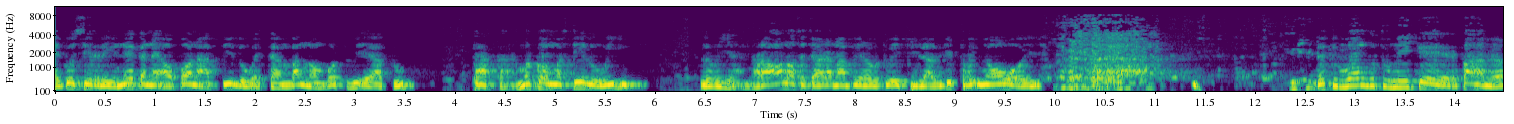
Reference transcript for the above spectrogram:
Iku sirine kena apa Nabi luwih gampang nampa duwike Abu Bakar. Mergo mesti luwi luwian. Ora ana sejarah Nabi nampa duit Bilal iki duit nyawa iki. Jadi wong kudu mikir, paham ya?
